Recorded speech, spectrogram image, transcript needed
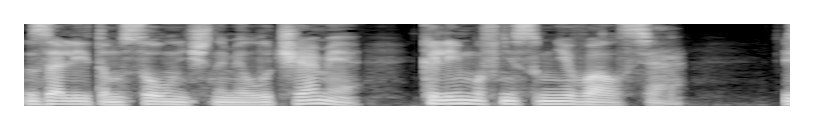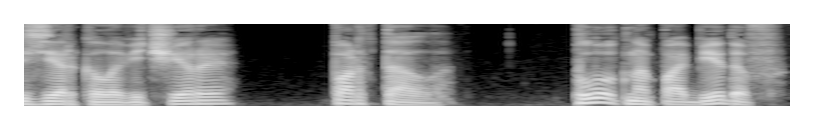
залитом солнечными лучами, Климов не сомневался. Зеркало вечеры, портал. Плотно пообедав,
